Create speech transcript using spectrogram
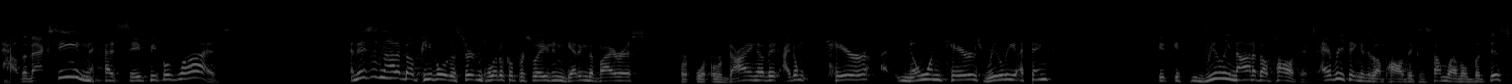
how the vaccine has saved people's lives. And this is not about people with a certain political persuasion getting the virus or, or, or dying of it. I don't care. No one cares, really, I think. It, it's really not about politics. Everything is about politics at some level, but this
